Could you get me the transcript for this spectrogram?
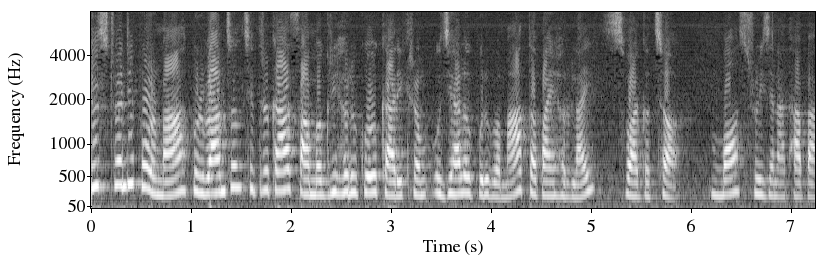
न्युज ट्वेन्टी फोरमा पूर्वाञ्चल क्षेत्रका सामग्रीहरूको कार्यक्रम उज्यालो पूर्वमा तपाईँहरूलाई स्वागत छ। म सृजना थापा।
